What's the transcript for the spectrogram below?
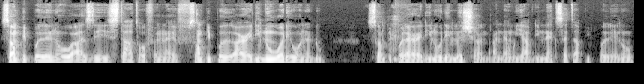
some people, you know, as they start off in life, some people already know what they want to do some people already know their mission, and then we have the next set of people, you know,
